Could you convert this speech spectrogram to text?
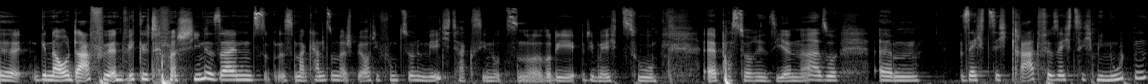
äh, genau dafür entwickelte Maschine sein. Man kann zum Beispiel auch die Funktion im Milchtaxi nutzen oder so, die, die Milch zu äh, pasteurisieren. Ne? Also ähm, 60 Grad für 60 Minuten,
